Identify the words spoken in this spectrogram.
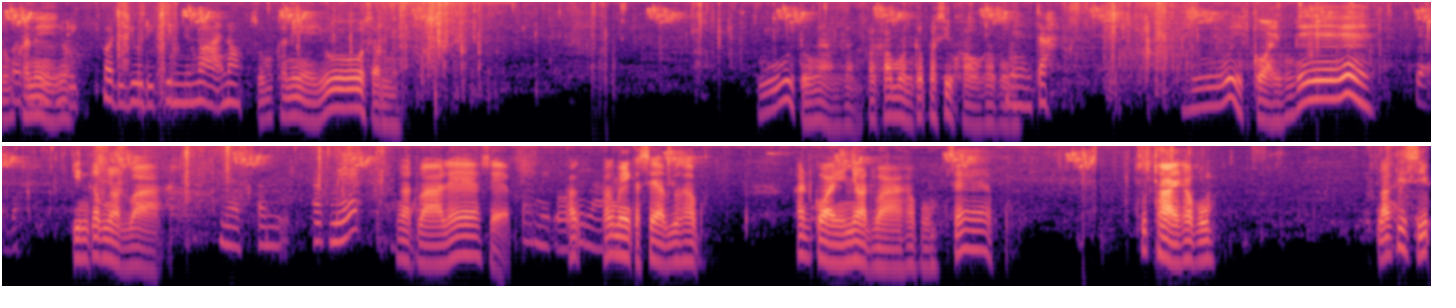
สมคะเนอยู่พอได้อยู่ได้กินอยู่หน่อยเนาะสมคะเนอยู่สำนี่อุ้ยตัวงามสำปลาขาวมนกับปลาซิวเขาครับผมแม่นจ้ะ อุ้ยก่อยพวกเด้แก่บ่กินกับยอดหว่าหยอดอันพักเมกยอดหว่าแล้วแสบพักเมกออกพักเวลาพักเมฆก็แสบอยู่ครับขั้นก่อยนี่ยอดหว่าครับ ผมแสบสุดท้ายครับผม หลังที่สิบ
